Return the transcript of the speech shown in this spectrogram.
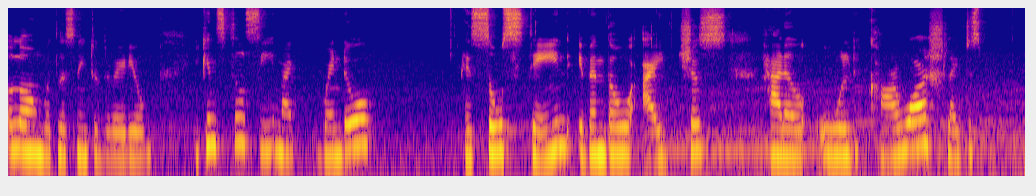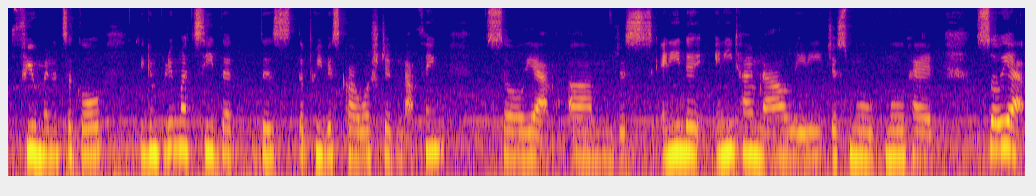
along with listening to the radio. You can still see my window is so stained even though i just had a old car wash like just a few minutes ago. You can pretty much see that this the previous car wash did nothing. So yeah um just any day anytime now lady just move move ahead. So yeah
